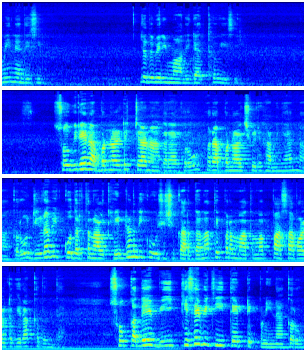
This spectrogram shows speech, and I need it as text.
ਮਹੀਨਿਆਂ ਦੀ ਸੀ। ਜਦੋਂ ਮੇਰੀ ਮਾਂ ਦੀ ਡੈਥ ਹੋ ਗਈ ਸੀ। ਸੋ ਵੀਰੇ, ਰੱਬ ਨਾਲ ਟਿੱਚਰਾ ਨਾ ਕਰਿਆ ਕਰੋ, ਰੱਬ ਨਾਲ ਛੇੜਖਾਨੀਆਂ ਨਾ ਕਰੋ। ਜਿਹੜਾ ਵੀ ਕੁਦਰਤ ਨਾਲ ਖੇਡਣ ਦੀ ਕੋਸ਼ਿਸ਼ ਕਰਦਾ ਨਾ, ਤੇ ਪਰਮਾਤਮਾ ਪਾਸਾ ਪਲਟ ਕੇ ਰੱਖ ਦਿੰਦਾ ਸੋ ਕਦੇ ਵੀ ਕਿਸੇ ਵੀ ਚੀਜ਼ ਤੇ ਟਿੱਪਣੀ ਨਾ ਕਰੋ।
